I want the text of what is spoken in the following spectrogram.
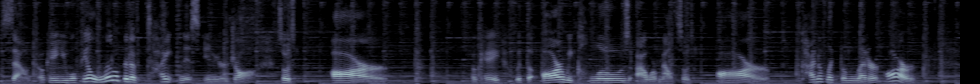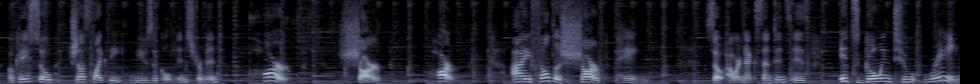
sound. Okay, you will feel a little bit of tightness in your jaw. So it's R. Okay, with the R, we close our mouth. So it's R, kind of like the letter R. Okay, so just like the musical instrument, harp, sharp, harp. I felt a sharp pain. So our next sentence is It's going to rain.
